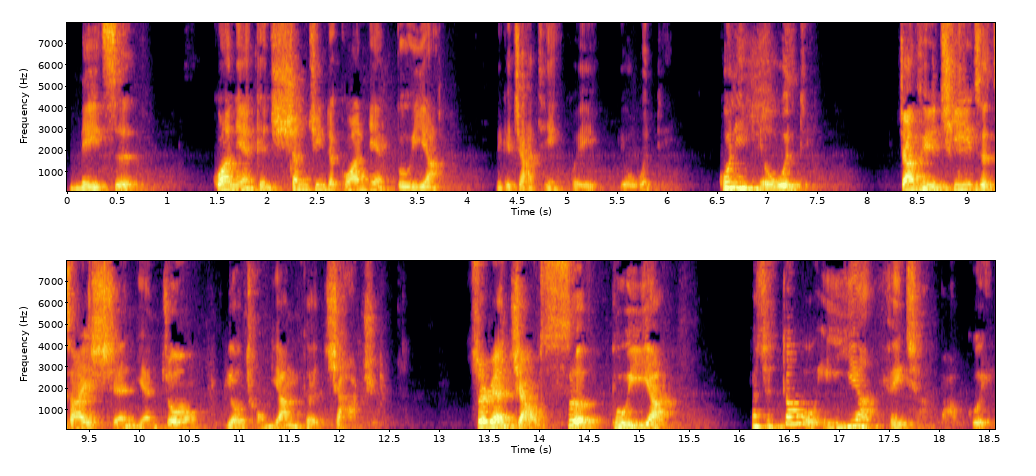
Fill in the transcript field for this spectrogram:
每一次观念跟圣经的观念不一样，那个家庭会有问题，婚姻有问题。丈夫与妻子在神眼中。有同样的价值，虽然角色不一样，但是都一样非常宝贵。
